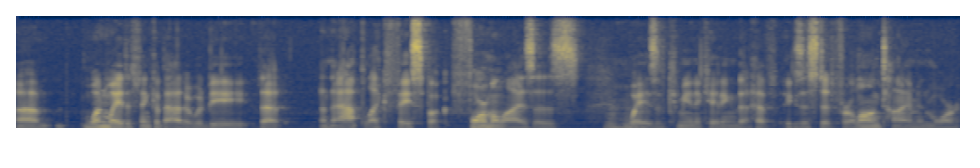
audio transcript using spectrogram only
Um, one way to think about it would be that an app like Facebook formalizes Mhm. ways of communicating that have existed for a long time in more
